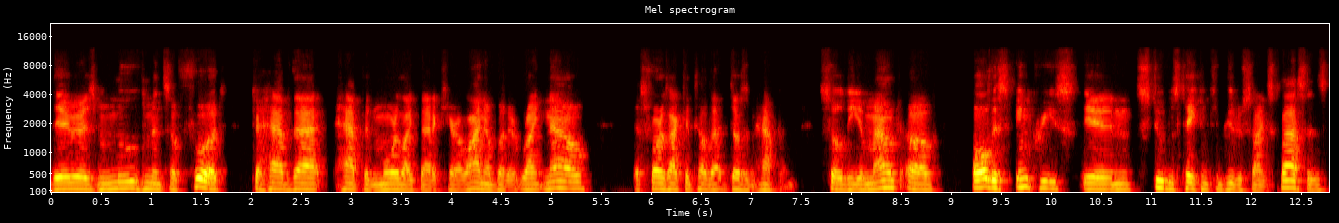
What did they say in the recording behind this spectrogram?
there is movements afoot to have that happen more like that at Carolina, but at right now, as far as I can tell, that doesn't happen. So the amount of all this increase in students taking computer science classes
